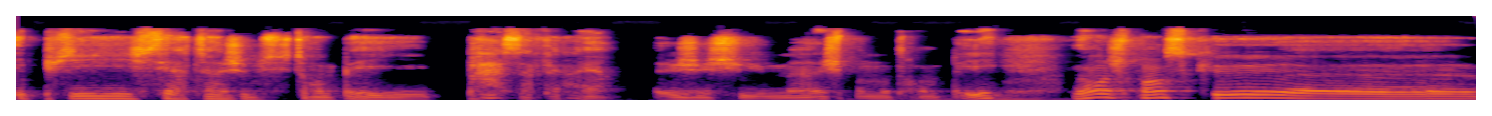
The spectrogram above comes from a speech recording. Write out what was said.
et puis, certains, je me suis trompé. Et, bah, ça fait rien. Je suis humain, je peux me tromper. Non, je pense que euh,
